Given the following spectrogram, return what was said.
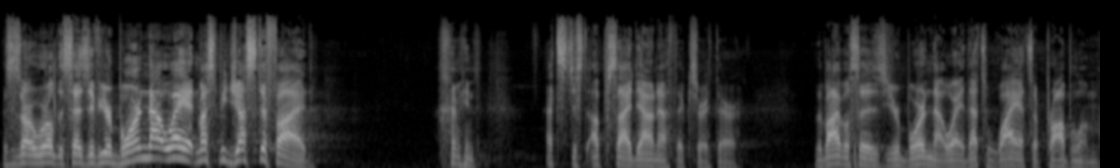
This is our world that says if you're born that way, it must be justified. I mean, that's just upside down ethics right there. The Bible says you're born that way. That's why it's a problem.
